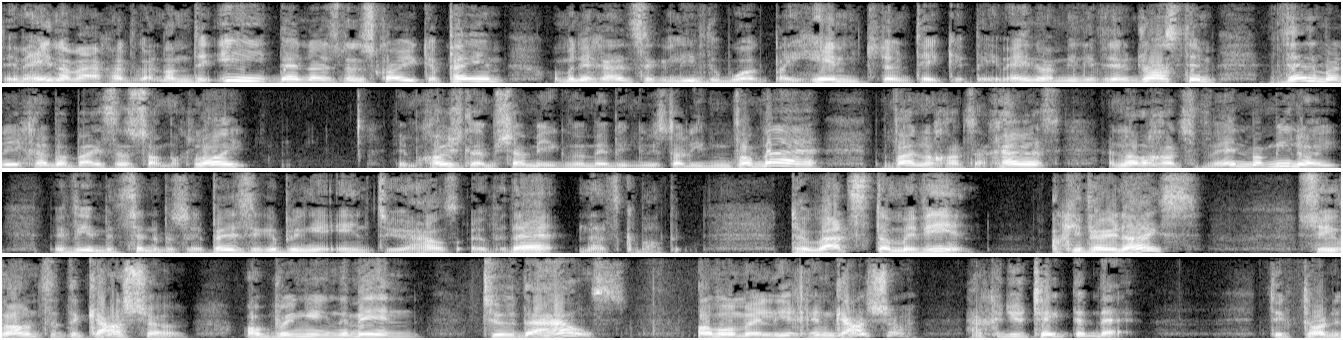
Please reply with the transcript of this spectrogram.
If I've got nothing to eat, then there's no scar you can pay him, or manicha can leave the work by him, to don't take it. I mean, if you don't trust him, then manicha babayis samach loy. Maybe we start even from there. Another chotz in maminoi meviim betzina Basically, bring it into your house over there, and that's kabaltik. Teratzta meviin. Okay, very nice. So you've answered the kasha of bringing them in to the house of omelichin kasha. How could you take them there? The Tani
